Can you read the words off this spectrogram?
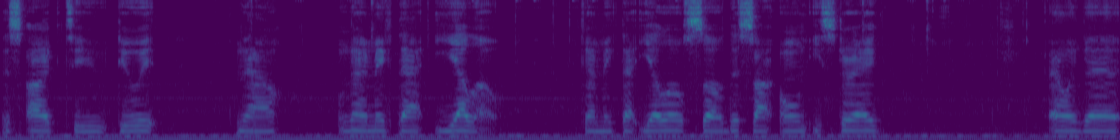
this arc to do it. Now we're gonna make that yellow. Gonna make that yellow. So this is our own Easter egg, and we're gonna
